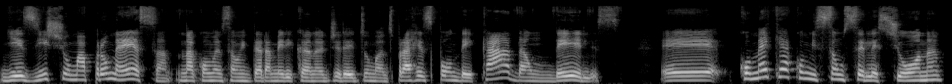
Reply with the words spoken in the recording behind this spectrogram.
e existe uma promessa na Convenção Interamericana de Direitos Humanos para responder cada um deles, é, como é que a comissão seleciona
